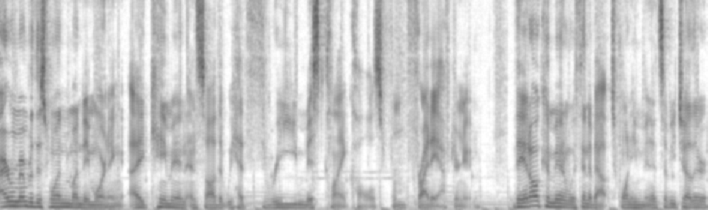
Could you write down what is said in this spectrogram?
I remember this one Monday morning, I came in and saw that we had three missed client calls from Friday afternoon. They had all come in within about 20 minutes of each other,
